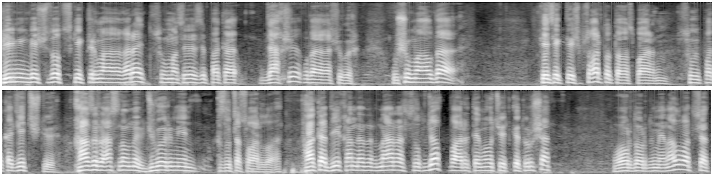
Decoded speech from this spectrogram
Бир миң беш жүз отуз гектар мага карайт. Суу маселеси пока жакшы кудайга шүгүр. Ушул маалда кезектешип сугартып атабыз баарын. Суу пока жетиштүү. Азыр основной жүгөрү менен кызылча сугарылып атат. Пока дыйкандардын нааразычылык жок баары тең очередке турушат ордорду менен алып атышат.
